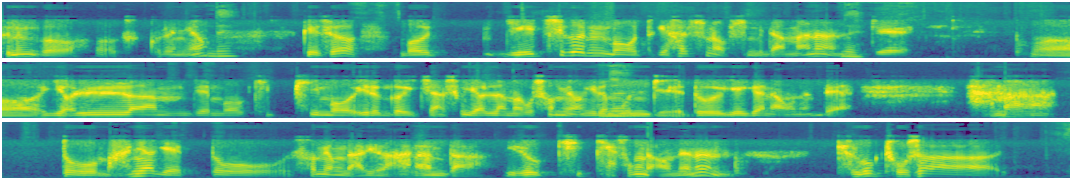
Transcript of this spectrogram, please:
드는 것 같거든요. 네. 그래서 뭐 예측은 뭐 어떻게 할 수는 없습니다만은 네. 이제 뭐 열람 이제 뭐 깊이 뭐 이런 거 있지 않습니까? 열람하고 소명 이런 네. 문제도 얘기가 나오는데 아마 또 만약에 또 서명 날의를 안 한다 이렇게 계속 나오면은 결국 조사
